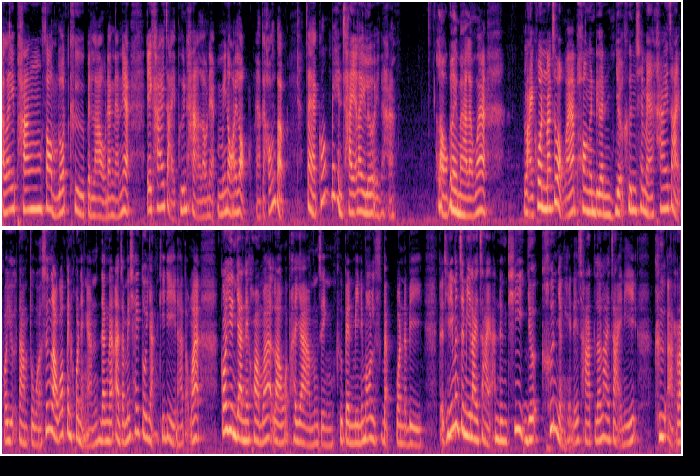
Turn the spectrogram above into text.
อะไรพังซ่อมรถคือเป็นเราดังนั้นเนี่ยไอ้ค่าใช้จ่ายพื้นฐานเราเนี่ยไม่น้อยหรอกนะแต่เขาแบบ แต่ก็ไม่เห็นใช้อะไรเลยนะคะ เราก็เลยมาแล้วว่า หลายคนมักจะบอกว่าพอเงินเดือนเยอะขึ้นใช่ไหมค่าใช้จ่ายก็เยอะตามตัว ซึ่งเราก็เป็นคนอย่างนั้น ดังนั้นอาจจะไม่ใช่ตัวอย่างที่ดีนะคะแต่ว่าก็ยืนยันในความว่าเราพยายามจริงๆ คือเป็นมินิมอลแบบวันนบีแต่ทีนี้มันจะมีรายจ่ายอันนึงที่เยอะขึ้นอย่างเห็นได้ชัด แล้วรายจ่ายนี้คืออะไร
